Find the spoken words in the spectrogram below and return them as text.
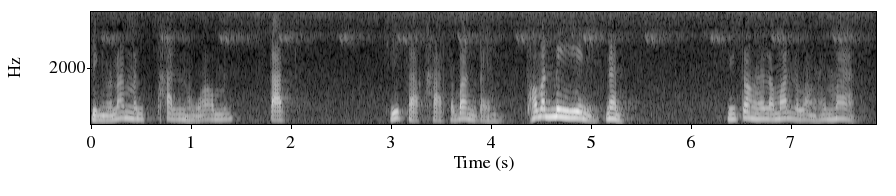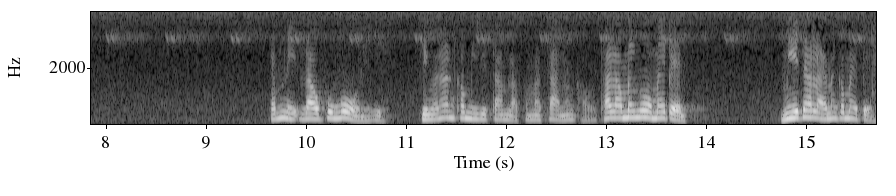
สิ่งเหล่านั้น มันพันหัวเอามันตัดศีรษะขาดสะบั้นไปเพราะมันมีนี่น นนี่ต้องให้ระมัดระวังให้มากตำหนิเราผู้โง่นี่สิ่งานั้นเขามีอยู่ตามหลักธรรมชาติของเขา ถ้าเราไม่โง่ไม่เป็น มีเท่าไหร่มันก็ไม่เป็น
